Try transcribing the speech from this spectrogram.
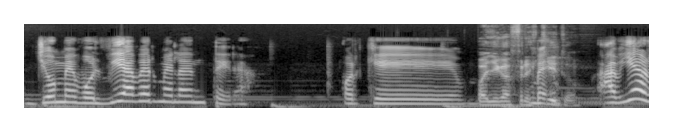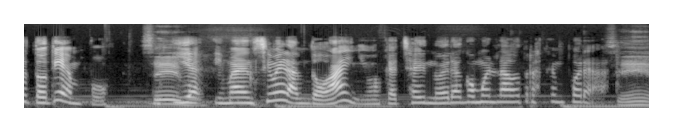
yo me volví a verme la entera. Porque Va a llegar fresquito. había harto tiempo. Sí, y, más encima eran dos años, ¿cachai? No era como en las otras temporadas. Sí.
